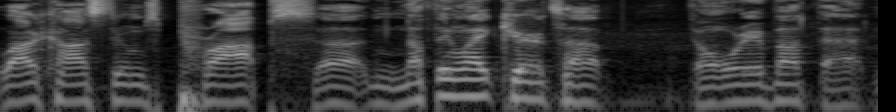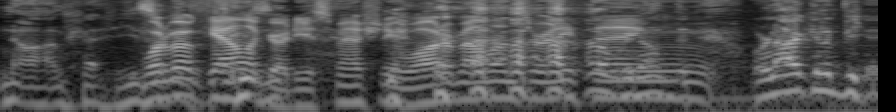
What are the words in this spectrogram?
lot of costumes, props. Nothing like Carrot Top. Don't worry about that. No, I'm. He's What about Gallagher? Do you smash any watermelons or we anything? don't, we're not going to be.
